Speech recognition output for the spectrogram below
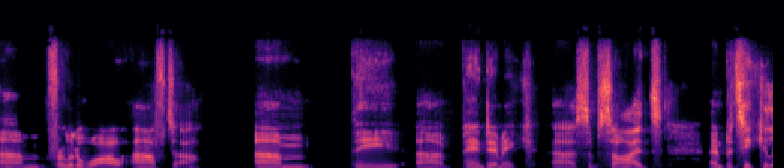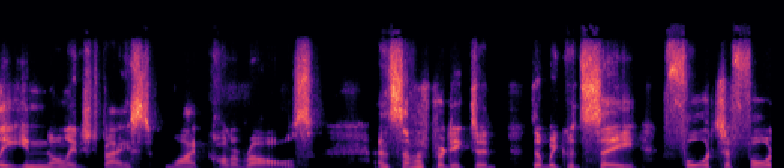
um, for a little while after um, the uh, pandemic uh, subsides, and particularly in knowledge based white collar roles. And some have predicted that we could see four to four,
